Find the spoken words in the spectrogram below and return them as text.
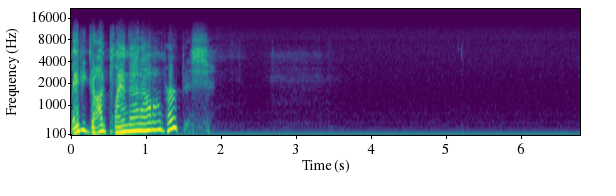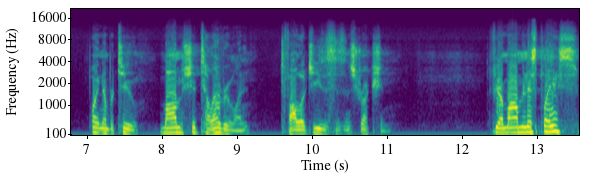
Maybe God planned that out on purpose. Point number two moms should tell everyone to follow Jesus' instruction. If you're a mom in this place,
